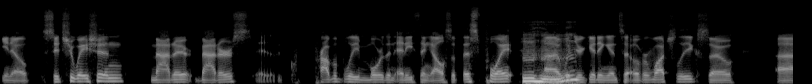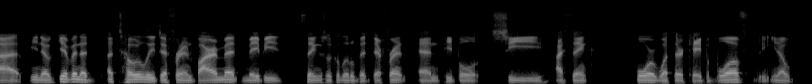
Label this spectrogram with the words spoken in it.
you know, situation matter matters eh, probably more than anything else at this point uh, Mhm. when you're getting into Overwatch League. So, uh, you know, given a, a totally different environment, maybe things look a little bit different, and people see, I think, more what they're capable of. You know,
